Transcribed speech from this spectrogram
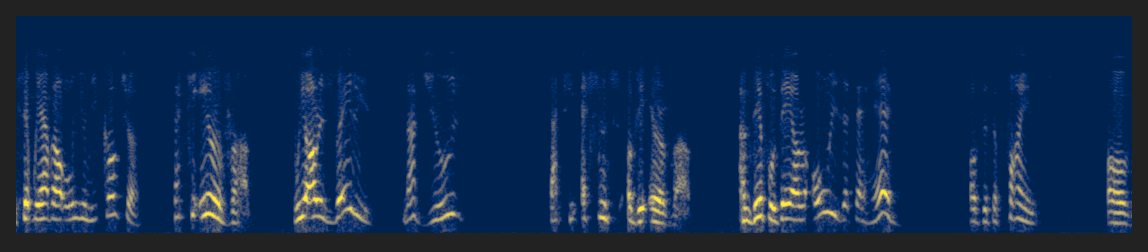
except we have our own unique culture. That's the Rav. We are Israelis, not Jews. That's the essence of the Erev Rav. And therefore, they are always at the head of the defiance of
